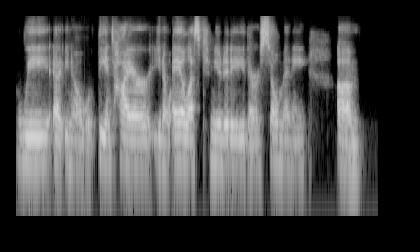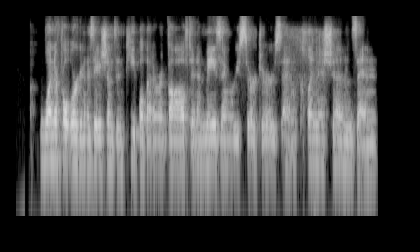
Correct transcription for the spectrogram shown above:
We, uh, you know, the entire, you know, ALS community. There are so many um, wonderful organizations and people that are involved, and amazing researchers and clinicians and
